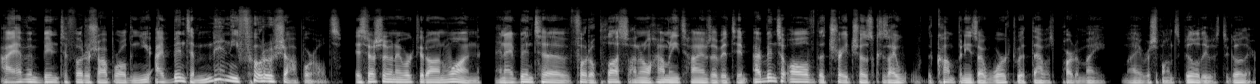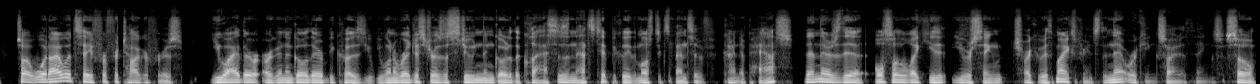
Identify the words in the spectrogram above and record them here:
I haven't been to Photoshop World in years. I've been to many Photoshop Worlds, especially when I worked at On One, and I've been to Photo Plus. I don't know how many times I've been to. I've been to all of the trade shows because I the companies I worked with that was part of my my responsibility was to go there. So what I would say for photographers, you either are going to go there because you, you want to register as a student and go to the classes, and that's typically the most expensive kind of pass. Then there's the also like you you were saying, Sharky, with my experience, the networking side of things. So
